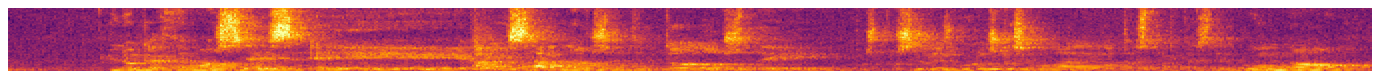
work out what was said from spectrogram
lo que hacemos es eh, avisarnos entre todos de pues, posibles bulos que se muevan en otras partes del mundo,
